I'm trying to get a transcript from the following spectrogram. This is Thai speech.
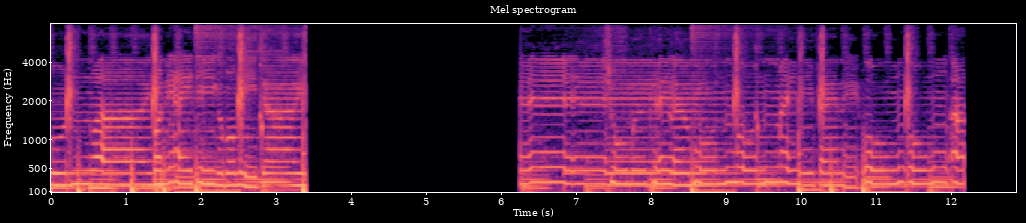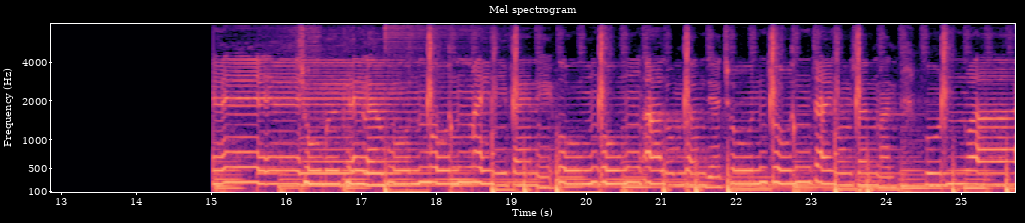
วุ่นวายคนในไอทีก็บ่มีใจ ชูมือขึ้นแล้วหมุนหมุนไม่มีแฟนให้อุ้งอุ้งอะชูมือขึ้นแล้วหมุนหมุนไม่มีแฟนให้อุ้งอุ้งอารมณ์เริ่มจะชุนชุนใจของฉันมันวุ่นวาย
